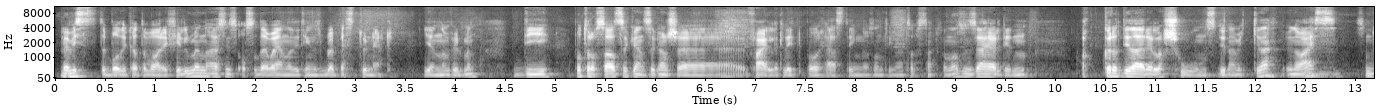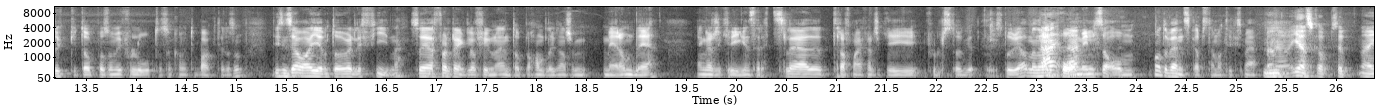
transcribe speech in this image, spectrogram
For Jeg visste både ikke at det var i filmen, og jeg syns også det var en av de tingene som ble best turnert gjennom filmen. De, på tross av at sekvenser kanskje feilet litt på casting, og sånne ting, jeg snakket om nå, synes jeg hele tiden akkurat de der relasjonsdynamikkene underveis som dukket opp, og som vi forlot, og som kom tilbake til, og sånn, de syns jeg var jevnt over veldig fine. Så jeg følte egentlig at filmen endte opp å handle kanskje mer om det enn kanskje krigens redsel. Jeg traff meg kanskje ikke i full stor grad, men det var en påminnelse om på en måte, vennskapstematikk som jeg Men, gjenskaps, nei,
